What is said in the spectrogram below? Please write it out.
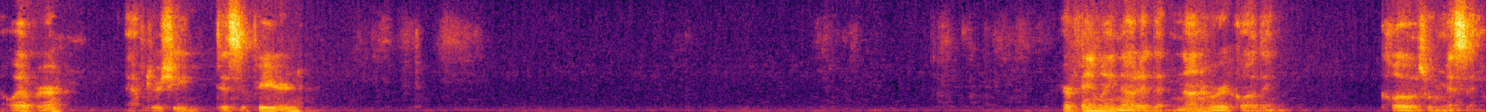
However, after she disappeared, her family noted that none of her clothing clothes were missing.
